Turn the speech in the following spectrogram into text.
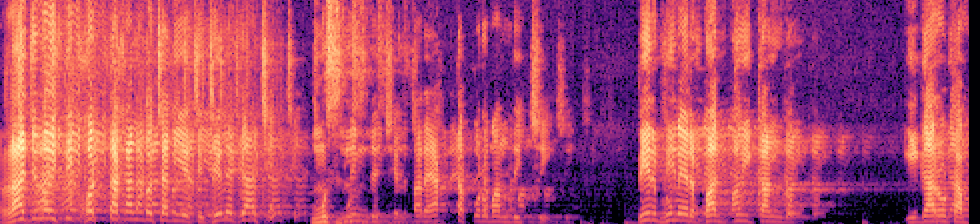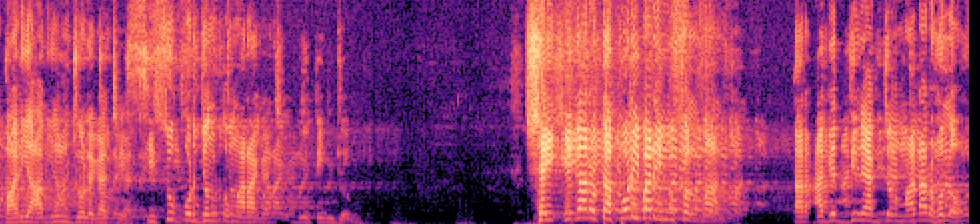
রাজনৈতিক হত্যাকাণ্ড চালিয়েছে, জেলে কে আছে? মুসলিমদের ছেলে। তার একটা প্রমাণ দিচ্ছি। বীরভূমের বাগদুই কাণ্ড। এগারোটা বাড়ি আগুন জ্বলে গেছে, শিশু পর্যন্ত মারা গেছে, দুই, তিনজন। সেই এগারোটা পরিবারই মুসলমান। তার আগের দিনে একজন মার্ডার হলো,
